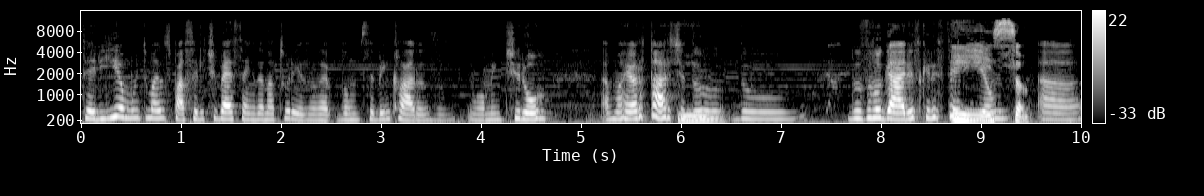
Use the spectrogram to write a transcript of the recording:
teria muito mais espaço, se ele tivesse ainda a natureza, né? Vamos ser bem claros, o homem tirou a maior parte do, do- dos lugares que eles teriam. Isso. ah,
